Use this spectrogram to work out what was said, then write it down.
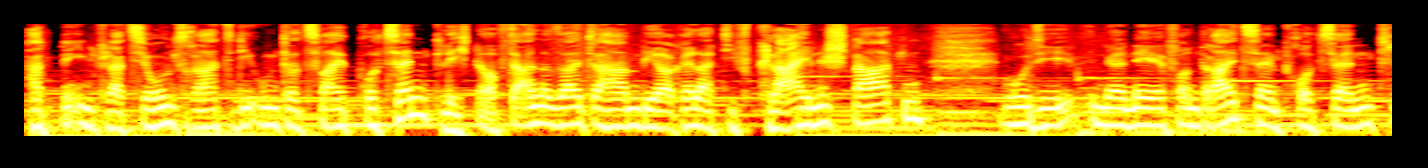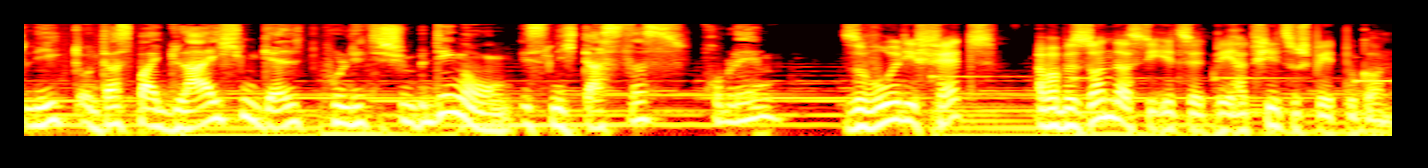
hat eine Inflationsrate, die unter zwei Prozent liegt. Auf der anderen Seite haben wir relativ kleine Staaten, wo sie in der Nähe von 13 Prozent liegt und das bei gleichen geldpolitischen Bedingungen. Ist nicht das das Problem? Sowohl die Fed aber besonders die EZB hat viel zu spät begonnen.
